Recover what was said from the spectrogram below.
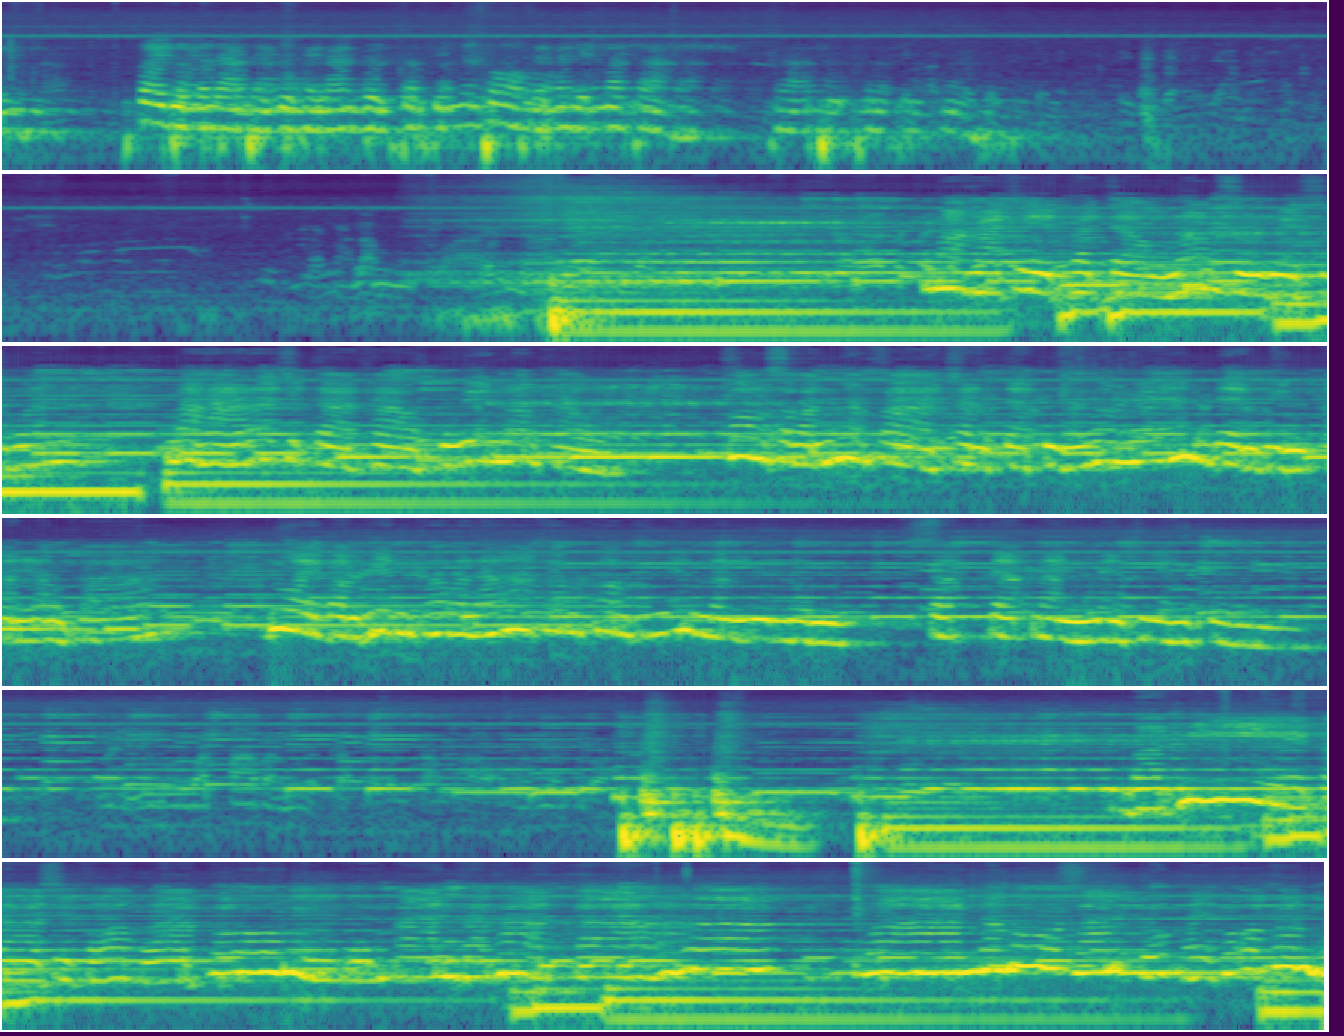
ซอยดุลประดาแให้ลูกให้ร้านเบิกทรัพย์สินเงินทองได้มาเย็นมาสร้าสาธุสาธุลำ มหาเทพรเจ้าน้ำสุเวสวรรณมหาราชกาข่าวกุเวนนาำข่าวห้องสวรรค์เมืองฝ่าฉันจะปุ่มเมืองแม่นแดนดินอันลังคาด้วยบำเพ็ญภาวนาข้าำความเพียรนั้นลืมลมสัจจะนั้นไม่เทียมตน สิขอกราบพมอุ่มอ่านพระธาตุวานนโมสามตุกให้พบคำ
